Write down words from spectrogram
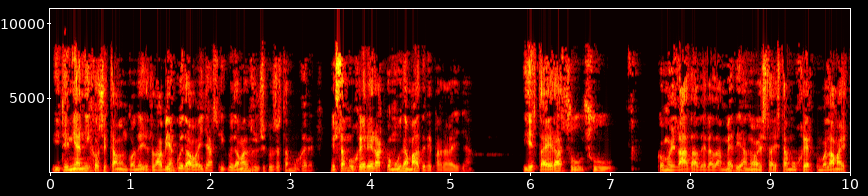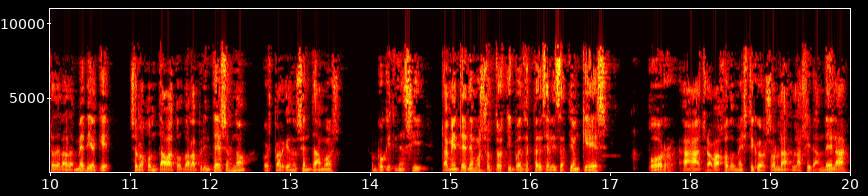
Y tenían hijos y estaban con ellas. La habían cuidado a ellas y cuidaban a sus hijos estas mujeres. Esta mujer era como una madre para ella. Y esta era su, su, como el hada de la Edad Media, ¿no? Esta, esta mujer, como la maestra de la Edad Media, que se lo contaba todo a la princesa, ¿no? Pues para que nos sentamos un poquitín así. También tenemos otro tipo de especialización que es por ah, trabajo doméstico, son la- las irandelas,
